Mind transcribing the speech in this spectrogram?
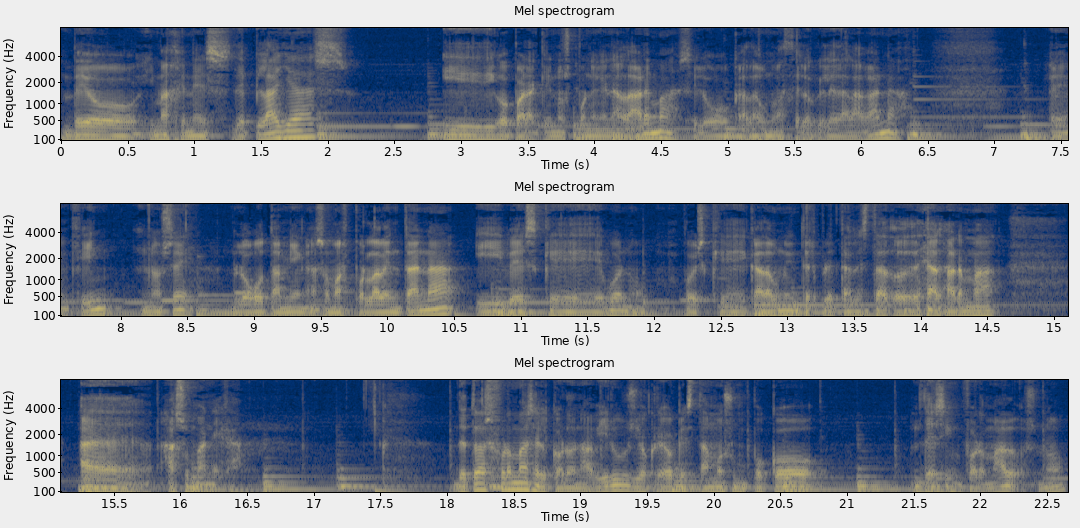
veo imágenes de playas y digo, ¿para qué nos ponen en alarma si luego cada uno hace lo que le da la gana? En fin, no sé. Luego también asomas por la ventana y ves que, bueno, pues que cada uno interpreta el estado de alarma eh, a su manera. De todas formas, el coronavirus yo creo que estamos un poco desinformados, ¿no?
